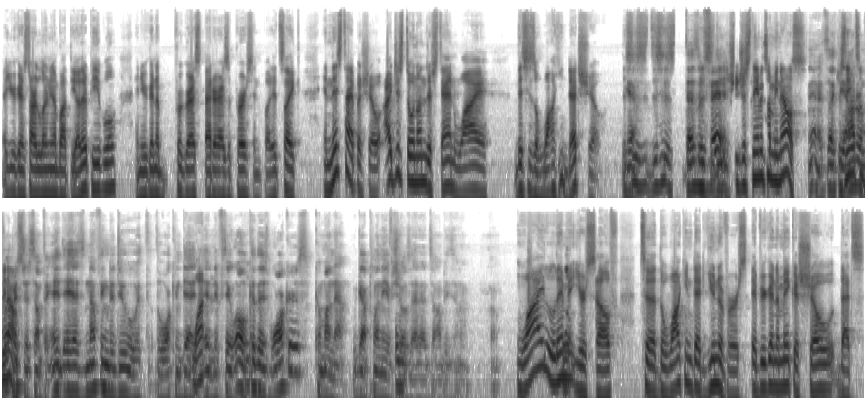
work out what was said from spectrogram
You're going to start learning about the other people, and you're going to progress better as a person. But it's like in this type of show, I just don't understand why this is a Walking Dead show. This yeah. is this is doesn't this, fit. You should just name it something else. Yeah, it's like just the outer limits else. or something. It, it, has nothing to do with The Walking Dead. What? And if they oh, because there's walkers, come on now, we got plenty of shows that had zombies in them. So. Why limit well, yourself to the Walking Dead universe if you're going to make a show that's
